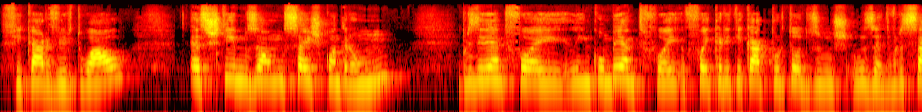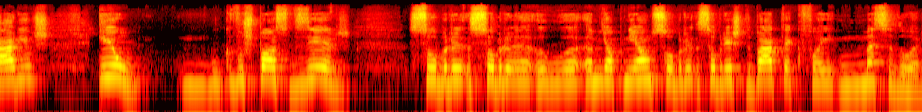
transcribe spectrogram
ficar virtual. Assistimos a um 6 contra 1, o presidente foi incumbente, foi, foi criticado por todos os, os adversários. Eu, o que vos posso dizer sobre, sobre a, a, minha opinião sobre, sobre este debate é que foi maçador.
